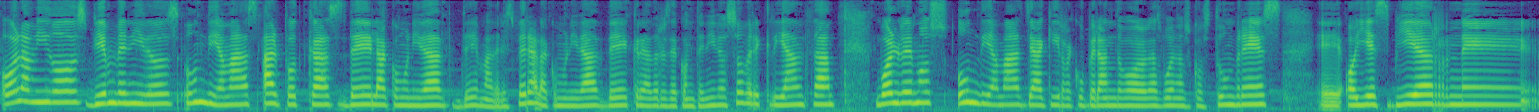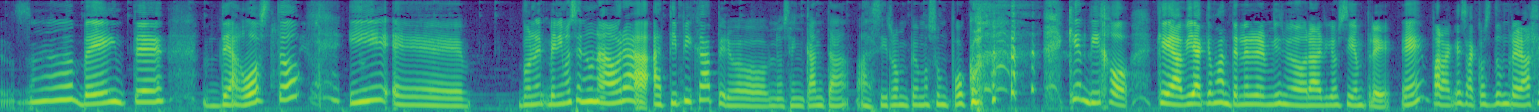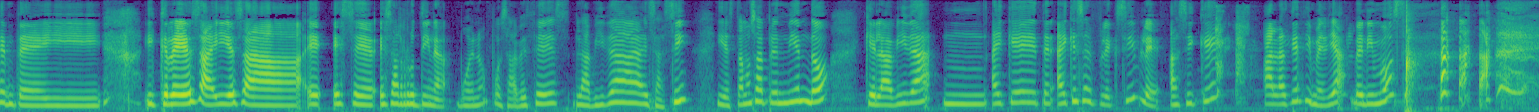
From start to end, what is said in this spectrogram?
Hola amigos, bienvenidos un día más al podcast de la comunidad de Madre Esfera, la comunidad de creadores de contenido sobre crianza. Volvemos un día más ya aquí recuperando las buenas costumbres. Eh, hoy es viernes ah, 20 de agosto y... eh, venimos en una hora atípica, pero nos encanta. Así rompemos un poco. ¿Quién dijo que había que mantener el mismo horario siempre? ¿eh? Para que se acostumbre la gente y, y crees ahí esa, e- ese- esa rutina. Bueno, pues a veces la vida es así. Y estamos aprendiendo que la vida mm, hay, que, hay que ser flexible. Así que a las diez y media venimos.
